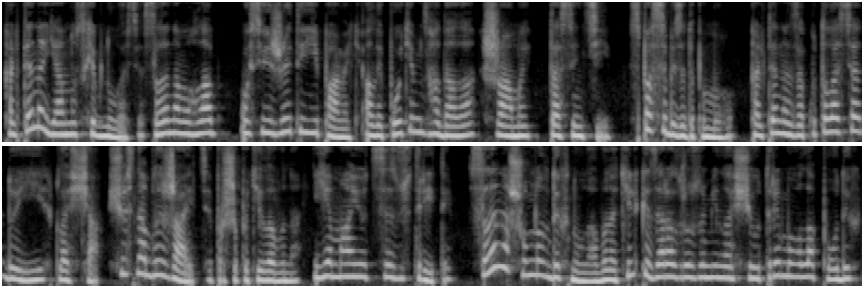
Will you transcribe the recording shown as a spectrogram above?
Кальтена явно схибнулася. Селена могла б освіжити її пам'ять, але потім згадала шрами та синці. Спасибі за допомогу. Кальтена закуталася до її плаща. Щось наближається, прошепотіла вона, я маю це зустріти. Селена шумно вдихнула. Вона тільки зараз зрозуміла, що утримувала подих,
